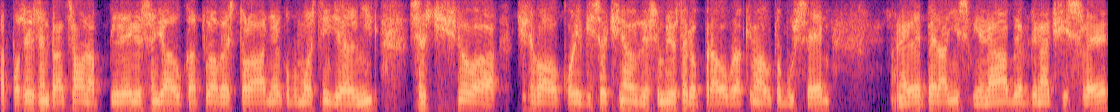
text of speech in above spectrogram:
A poté jsem pracoval na píle, kde jsem dělal u Katula ve Stolárně jako pomocný dělník, jsem z Čišnova, Čišnova okolí Vysočina, kde jsem byl dostat dopravou vlakem autobusem. A nejlépe ranní směna, byla na čísle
